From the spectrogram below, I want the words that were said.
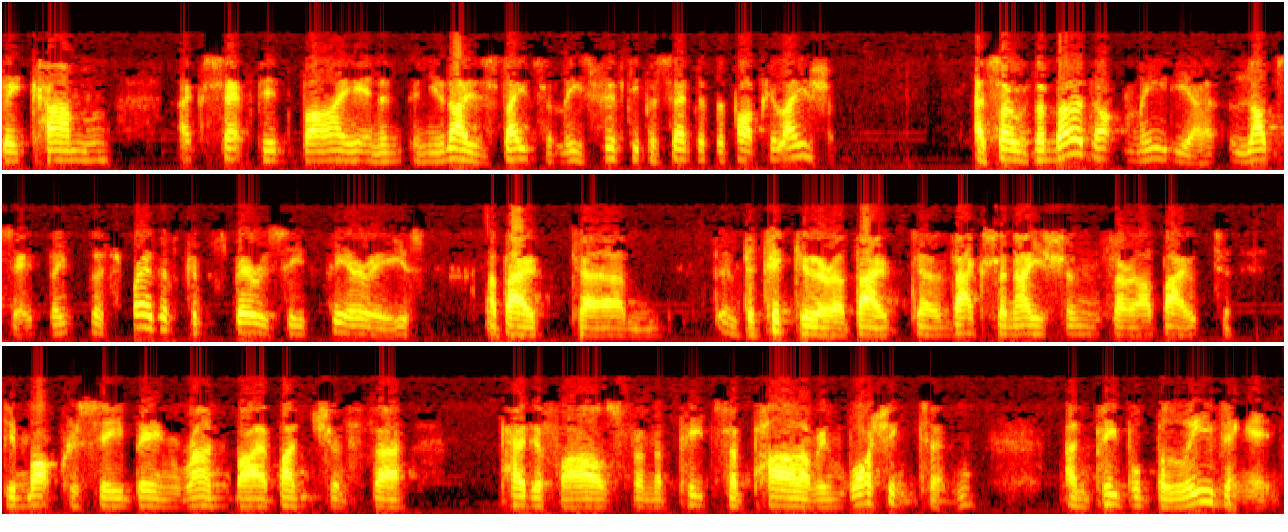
become accepted by, in, in the United States, at least 50% of the population. And so the Murdoch media loves it. The, the spread of conspiracy theories about, um, in particular about uh, vaccinations or about democracy being run by a bunch of uh, pedophiles from a pizza parlor in Washington and people believing it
